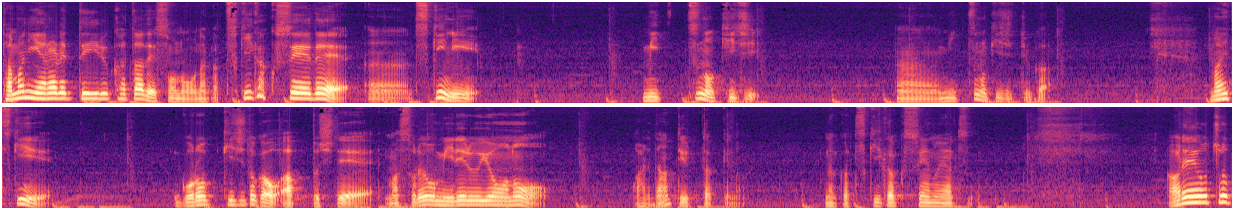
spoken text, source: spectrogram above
たまにやられている方でそのなんか月額制で、うん、月に3つの記事、うん、3つの記事っていうか毎月56記事とかをアップして、まあ、それを見れる用のあれなんて言ったっけな？なんか月額制のやつ。あれをちょっ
